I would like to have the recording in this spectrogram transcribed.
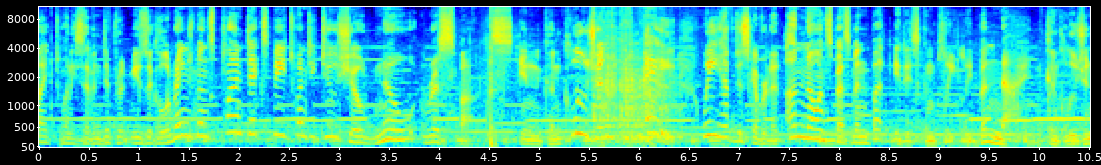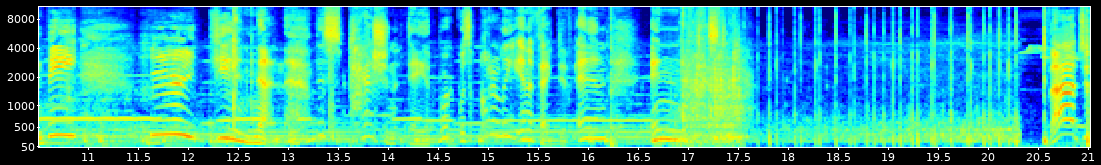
Despite 27 different musical arrangements, Plant XB22 showed no response. In conclusion, A, we have discovered an unknown specimen, but it is completely benign. Conclusion B, none. This passionate day at work was utterly ineffective and end testing. That's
